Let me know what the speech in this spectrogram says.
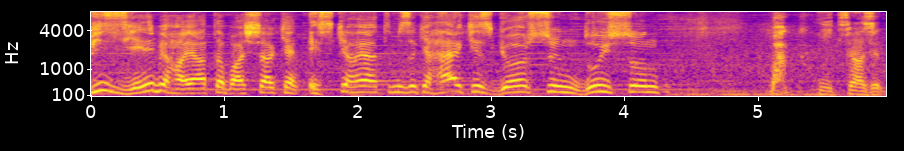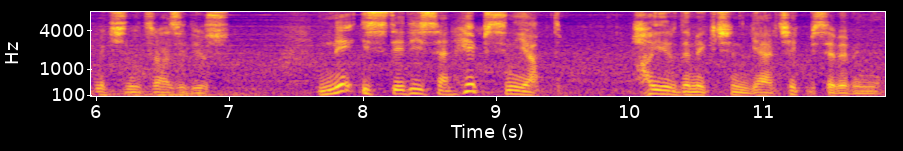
Biz yeni bir hayata başlarken eski hayatımızdaki herkes görsün, duysun. Bak itiraz etmek için itiraz ediyorsun. Ne istediysen hepsini yaptım. Hayır demek için gerçek bir sebebin yok.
